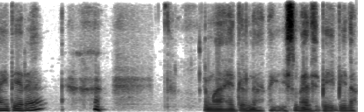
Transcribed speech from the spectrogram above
naitira? yung mga idol na, nag-smile si baby na.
